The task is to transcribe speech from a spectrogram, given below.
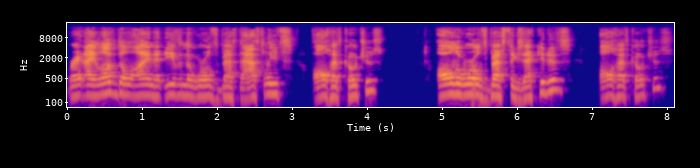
right? I love the line that even the world's best athletes all have coaches, all the world's best executives all have coaches.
